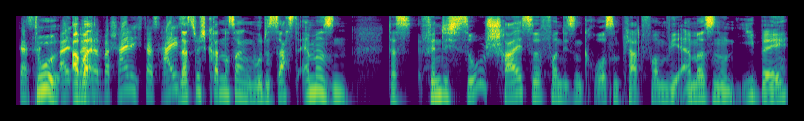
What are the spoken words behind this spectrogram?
das- du, weil- aber weil wahrscheinlich das heißt. lass mich gerade noch sagen, wo du sagst Amazon, das finde ich so scheiße von diesen großen Plattformen wie Amazon und eBay,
